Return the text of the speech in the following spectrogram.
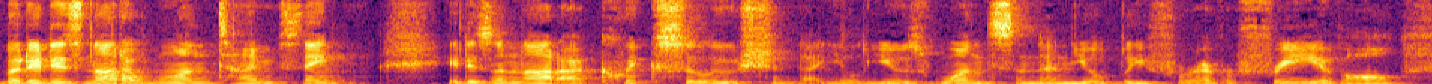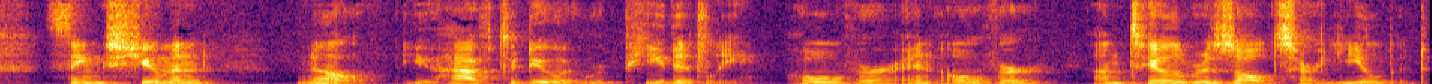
But it is not a one time thing. It is a, not a quick solution that you'll use once and then you'll be forever free of all things human. No, you have to do it repeatedly, over and over, until results are yielded.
